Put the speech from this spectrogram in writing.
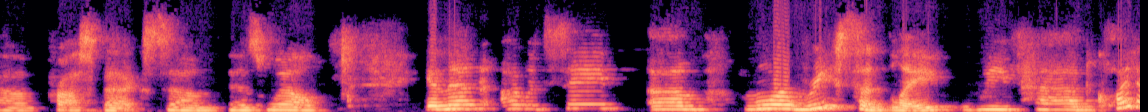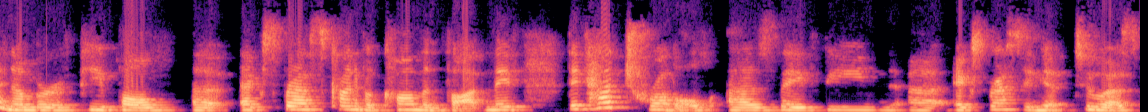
um, prospects um, as well. And then I would say um, more recently, we've had quite a number of people uh, express kind of a common thought, and they've they've had trouble as they've been uh, expressing it to us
